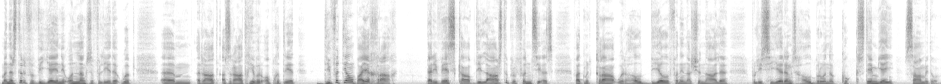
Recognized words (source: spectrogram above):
minister vir wie jy in die onlangse verlede ook ehm um, raad as raadgewer opgetree het. Die vertel baie graag dat die Wes-Kaap die laaste provinsie is wat moet kla oor hul deel van die nasionale polisieeringshulpbronne koek. Stem jy saam met hom?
